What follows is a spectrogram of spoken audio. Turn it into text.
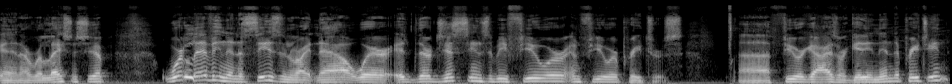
and our relationship. We're living in a season right now where it, there just seems to be fewer and fewer preachers. Uh, fewer guys are getting into preaching.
